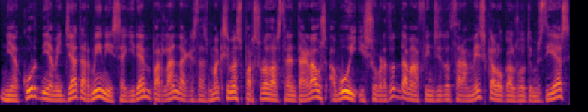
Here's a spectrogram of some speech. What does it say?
ni a curt ni a mitjà termini. Seguirem parlant d'aquestes màximes per sobre dels 30 graus avui i sobretot demà fins i tot farà més calor que els últims dies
